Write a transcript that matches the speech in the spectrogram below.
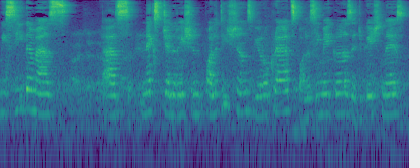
we see them as as next generation politicians, bureaucrats, policymakers, educationists.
